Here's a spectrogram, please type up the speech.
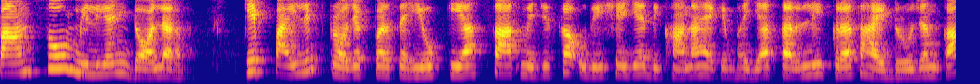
500 मिलियन डॉलर के पायलट प्रोजेक्ट पर सहयोग किया, साथ में जिसका उद्देश्य यह दिखाना है कि भैया तरलीकृत हाइड्रोजन का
